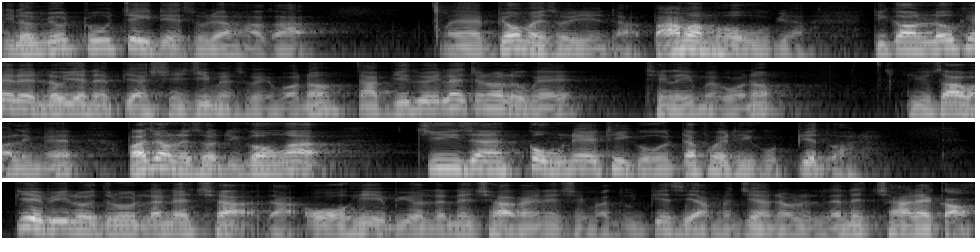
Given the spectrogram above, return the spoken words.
ဒီလိုမျိုးတိုးကြိတ်တယ်ဆိုတဲ့ဟာကအဲပြောမယ်ဆိုရင်ဒါဘာမှမဟုတ်ဘူးဗျာဒီကောင်လှုပ်ခဲ့တဲ့လှုပ်ရက်နဲ့ပြန်ရှင်ကြည့်မယ်ဆိုရင်ဗောနော်ဒါပြည်သူတွေလည်းကျွန်တော်လိုပဲထင်လိမ့်မယ်ဗောနော်ယူဆပါလိမ့်မယ်ဘာကြောင့်လဲဆိုတော့ဒီကောင်ကကြီးစံကုံတဲ့အထိကိုတက်ဖွဲ့တွေကိုပြစ်သွားတာ ပြစ်ပြီးလို့သူတို့လက်နဲ့ချဒါအော်ဟစ်ပြီးတော့လက်နဲ့ချခိုင်းတဲ့အချိန်မှာသူပြစ်စရာမကြံတော့လို့လက်နဲ့ချတဲ့ကောင်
